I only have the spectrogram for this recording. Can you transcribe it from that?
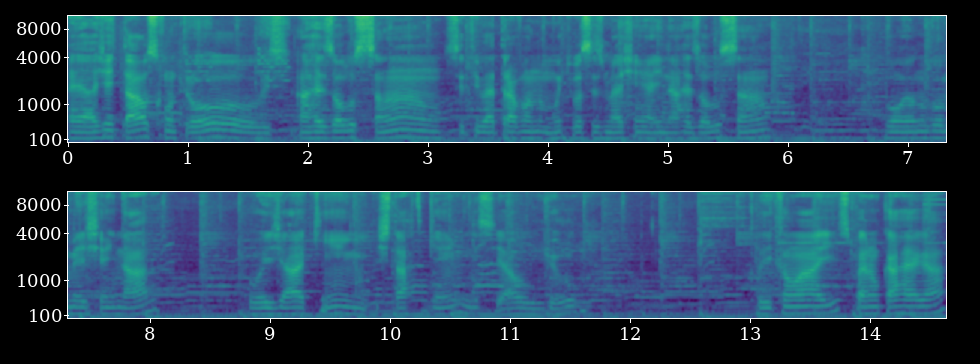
é, ajeitar os controles, a resolução. Se tiver travando muito, vocês mexem aí na resolução. Bom, eu não vou mexer em nada. Vou já aqui em Start Game, iniciar o jogo. Clicam aí, esperam carregar.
